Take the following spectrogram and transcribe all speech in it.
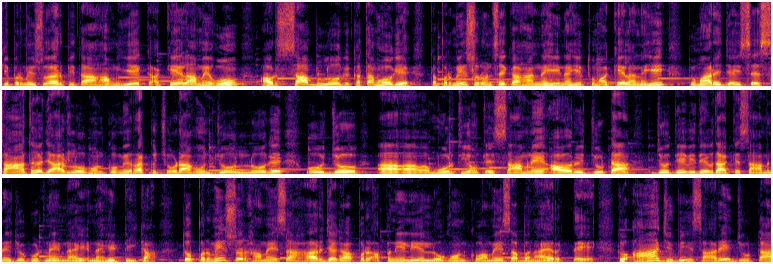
कि परमेश्वर, पिता, हम एक अकेला में हूँ और सब लोग खत्म हो गए। तो परमेश्वर उनसे कहा, नहीं नहीं, तुम अकेला नहीं। तुम्हारे जैसे सात हज़ार लोगों को मैं रख छोड़ा हूँ, जो लोग, वो जो मूर्तियों के सामने और जूटा जो देवी देवता के सामने जो नहीं नहीं टीका। तो परमेश्वर हमेशा हर जगह पर अपने लिए लोगों को हमेशा बनाए रखते हैं। तो आज भी सारे झूठा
